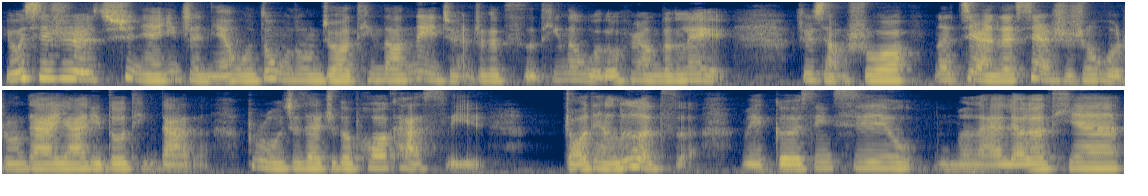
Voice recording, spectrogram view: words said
尤其是去年一整年，我动不动就要听到内卷这个词，听得我都非常的累，就想说，那既然在现实生活中大家压力都挺大的，不如就在这个 podcast 里找点乐子。每个星期我们来聊聊天，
